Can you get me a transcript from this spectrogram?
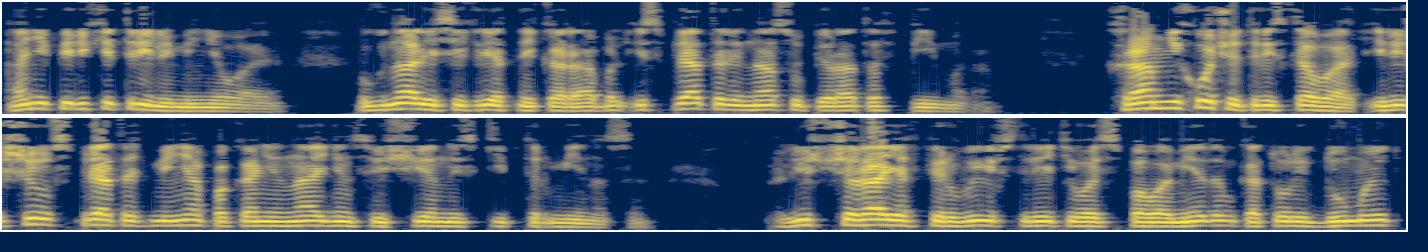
Они перехитрили Минилая, угнали секретный корабль и спрятали нас у пиратов Пимора. Храм не хочет рисковать и решил спрятать меня, пока не найден священный скиптер Миноса. Лишь вчера я впервые встретилась с Паламедом, который думает,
